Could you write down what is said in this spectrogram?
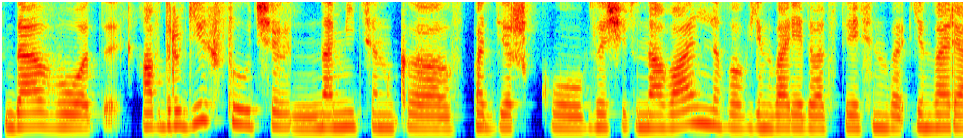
Да, вот. А в других случаях на митинг э, в поддержку, в защиту Навального в январе, 23 января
